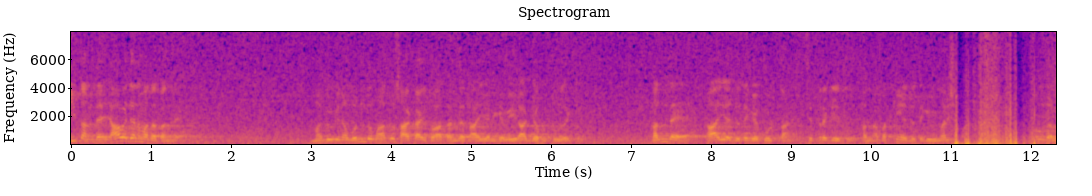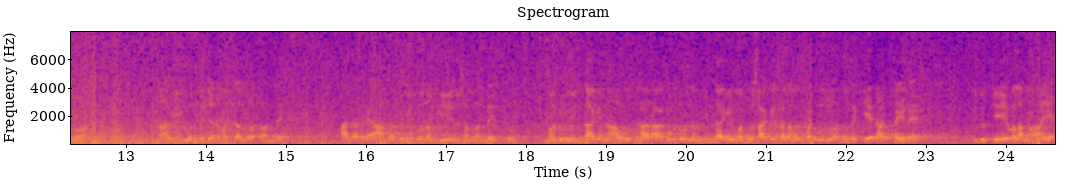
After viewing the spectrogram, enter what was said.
ಈ ತಂದೆ ಯಾವ ಜನ್ಮದ ತಂದೆ? ಮಗುವಿನ ಒಂದು ಮಾತು ಸಾಕಾಯಿತು ಆ ತಂದೆ ತಾಯಿಯರಿಗೆ ವೈರಾಗ್ಯ ಹುಟ್ಟುವುದಕ್ಕೆ. ತಂದೆ ತಾಯಿಯ ಜೊತೆಗೆ ಕೂಡ್ತಾನೆ ಚಿತ್ರಕೇತು ತನ್ನ ಪತ್ನಿಯ ಜೊತೆಗೆ ವಿಮರ್ಶೆ ಮಾಡ್ತಾನೆ. ಹೌದಲ್ವಾ? ನಾವು ಈ ಒಂದು ಜನ್ಮಕ್ಕಲ್ವಾ ತಂದೆ? ಹಾಗಾದರೆ ಆ ಮಗುವಿಗೂ ನಮಗೆ ಏನು ಸಂಬಂಧ ಇತ್ತು? ಮಗುವಿನಿಂದಾಗಿ ನಾವು ಉದ್ಧಾರ ಆಗುವುದು, ನಮ್ಮಿಂದಾಗಿ ಮಗು ಸಾಕಿ ಸಲಹಲ್ಪಡುವುದು ಅನ್ನೋದಕ್ಕೆ ಏನು ಅರ್ಥ ಇದೆ? ಇದು ಕೇವಲ ಮಾಯೆ.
